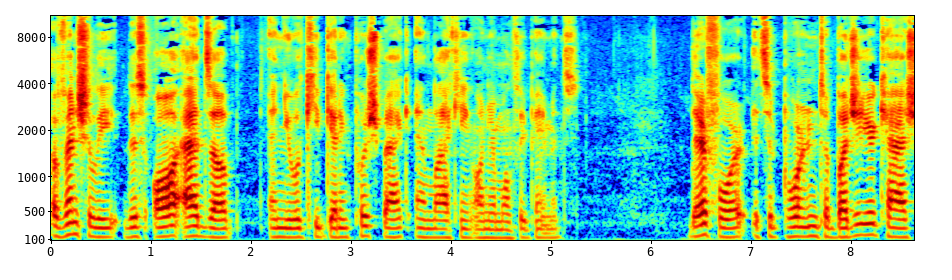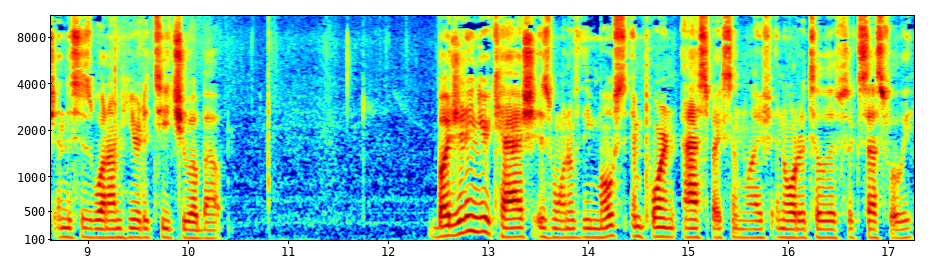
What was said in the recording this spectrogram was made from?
Eventually, this all adds up and you will keep getting pushed back and lacking on your monthly payments. Therefore, it's important to budget your cash, and this is what I'm here to teach you about. Budgeting your cash is one of the most important aspects in life in order to live successfully.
